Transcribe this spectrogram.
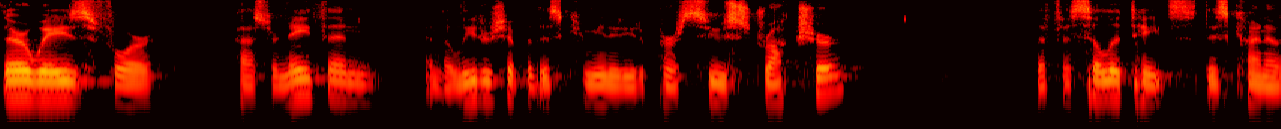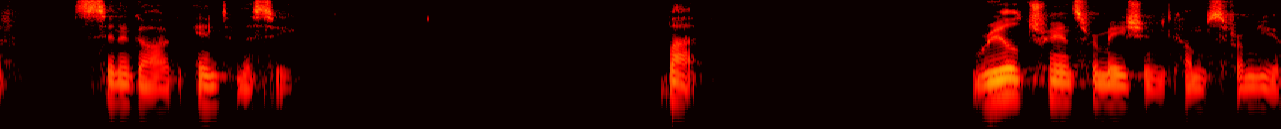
There are ways for Pastor Nathan and the leadership of this community to pursue structure that facilitates this kind of synagogue intimacy. But real transformation comes from you.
